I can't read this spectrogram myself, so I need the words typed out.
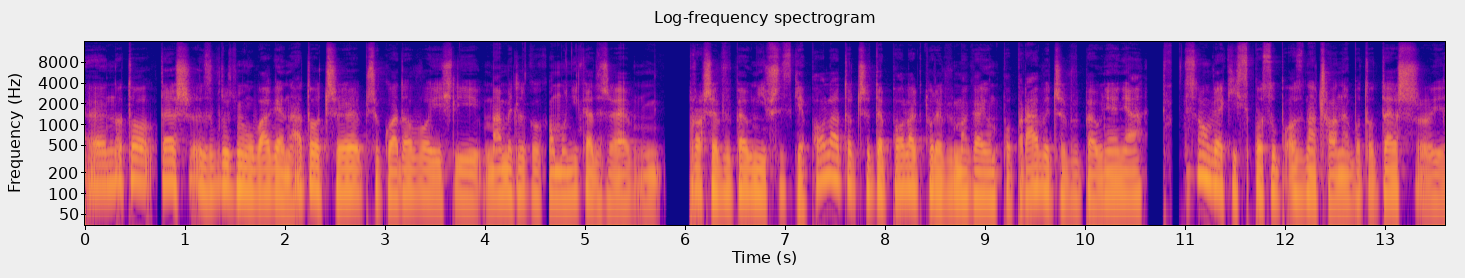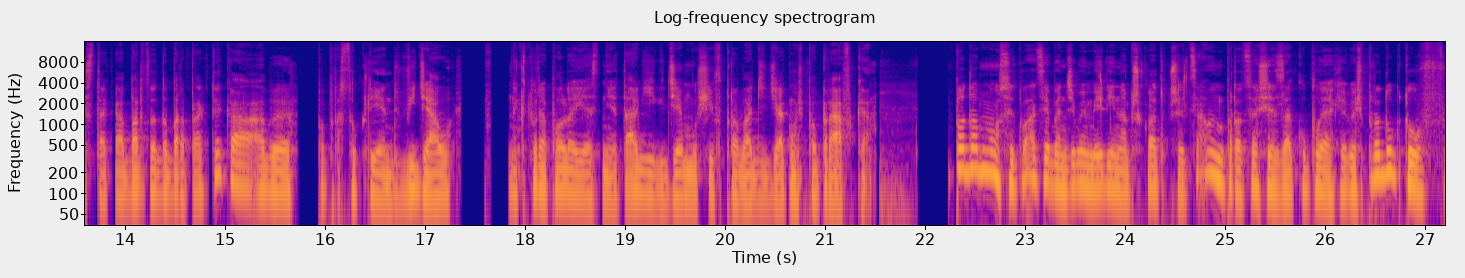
e, no to też zwróćmy uwagę na to, czy przykładowo, jeśli mamy tylko komunikat, że proszę wypełnij wszystkie pola, to czy te pola, które wymagają poprawy czy wypełnienia, są w jakiś sposób oznaczone, bo to też jest taka bardzo dobra praktyka, aby po prostu klient widział, które pole jest nie tak i gdzie musi wprowadzić jakąś poprawkę. Podobną sytuację będziemy mieli na przykład przy całym procesie zakupu jakiegoś produktu w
